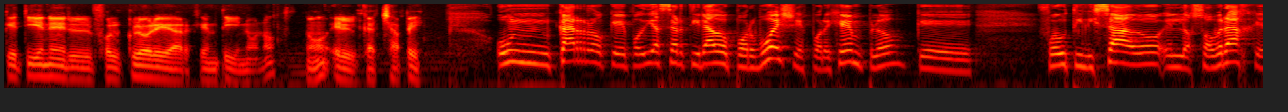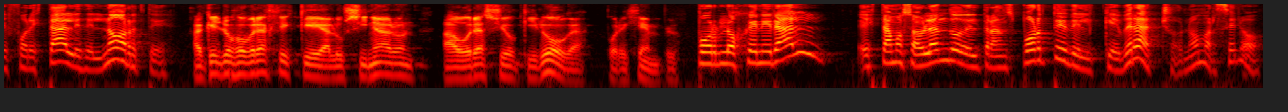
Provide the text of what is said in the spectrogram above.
que tiene el folclore argentino, ¿no? ¿no? El cachapé. Un carro que podía ser tirado por bueyes, por ejemplo, que fue utilizado en los obrajes forestales del norte. Aquellos obrajes que alucinaron a Horacio Quiroga, por ejemplo. Por lo general, estamos hablando del transporte del quebracho, ¿no, Marcelo?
